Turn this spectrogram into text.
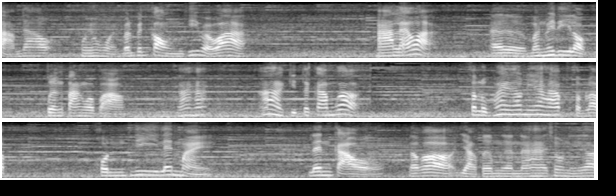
สามดาวห่วยห่วยมันเป็นกล่องที่แบบว่านานแล้วอะ่ะ เออ มันไม่ดีหรอกเปลืองตังค์เปล่าๆนะฮะอ่ากิจกรรมก็สรุปให้เท่านี้ครับสำหรับคนที่เล่นใหม่ เล่นเก่า แล้วก็อยากเติมเงินนะฮะ ช่วงนี้ก็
